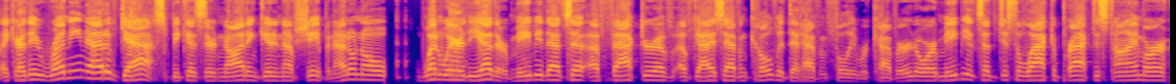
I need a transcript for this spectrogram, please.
like, are they running out of gas because they're not in good enough shape? And I don't know one way or the other. Maybe that's a, a factor of, of guys having COVID that haven't fully recovered, or maybe it's a, just a lack of practice time, or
